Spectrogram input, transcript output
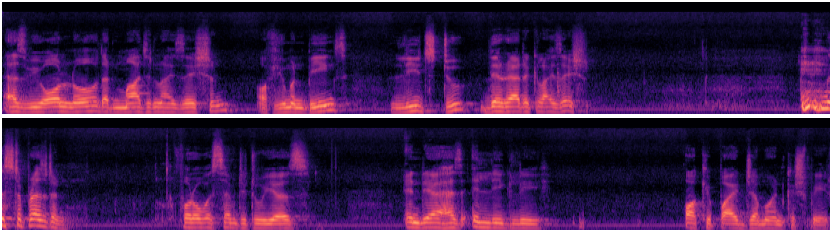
As we all know, that marginalization of human beings leads to their radicalization. Mr. President, for over 72 years, India has illegally occupied Jammu and Kashmir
